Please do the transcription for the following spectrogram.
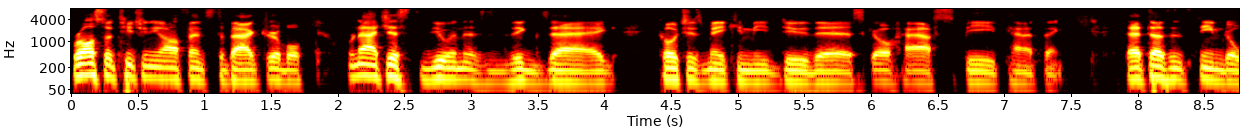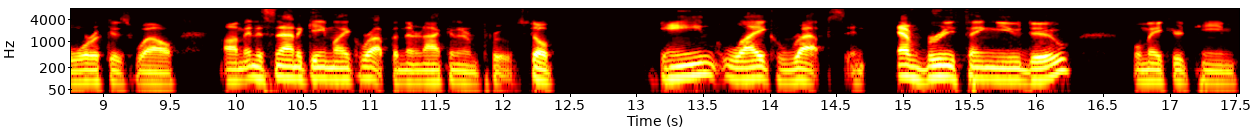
we're also teaching the offense to back dribble. We're not just doing this zigzag. Coach is making me do this, go half speed kind of thing. That doesn't seem to work as well. Um, and it's not a game like rep, and they're not going to improve. So, game like reps in everything you do will make your team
